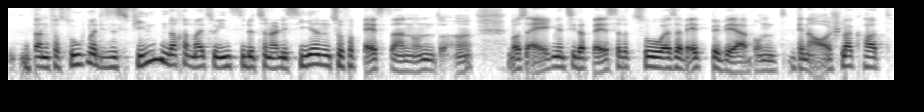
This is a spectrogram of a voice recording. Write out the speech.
dann versucht man dieses Finden noch einmal zu institutionalisieren, zu verbessern. Und äh, was eignet sich da besser dazu als ein Wettbewerb? Und den Ausschlag hat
